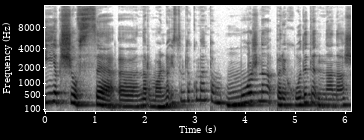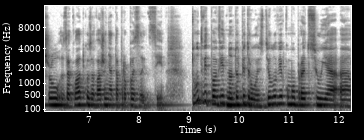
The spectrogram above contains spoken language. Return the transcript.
І якщо все е, нормально із цим документом, можна переходити на нашу закладку зауваження та пропозиції. Тут, відповідно до підрозділу, в якому працює е,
